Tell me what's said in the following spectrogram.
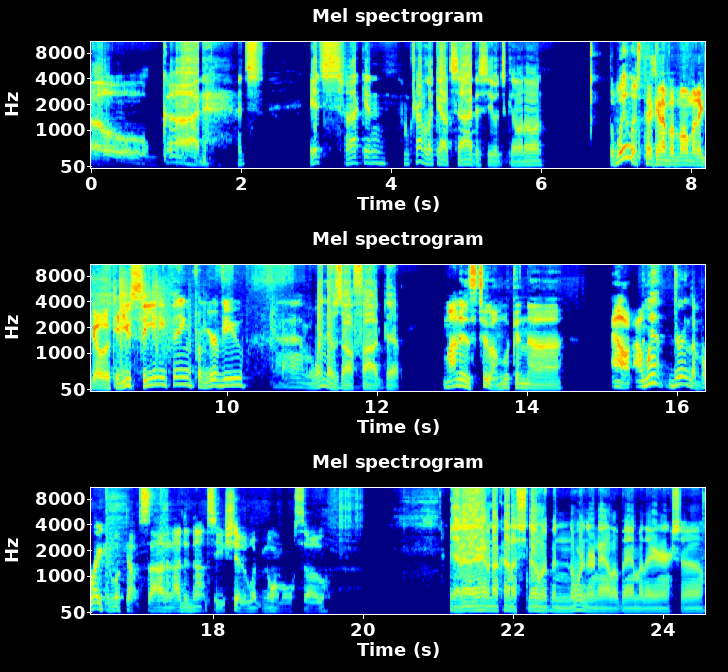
oh God, it's it's fucking. I'm trying to look outside to see what's going on. The wind was picking up a moment ago. Can you see anything from your view? Um, windows all fogged up. Mine is too. I'm looking uh, out. I went during the break and looked outside, and I did not see shit. It looked normal. So Yeah, no, they're having all kind of snow up in northern Alabama there. So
